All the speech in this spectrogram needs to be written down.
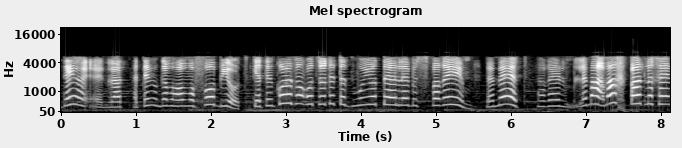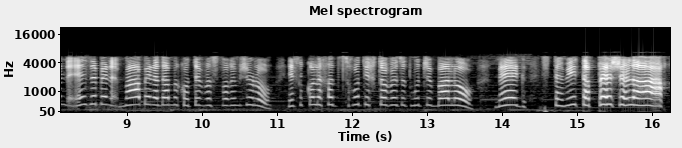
די, אתן גם הומופוביות. כי אתן כל הזמן רוצות את הדמויות האלה בספרים. באמת. הרי למה, מה אכפת לכן איזה בן, מה הבן אדם כותב בספרים שלו? יש לכל אחד זכות לכתוב איזה דמות שבא לו. מג, סתמי את הפה שלך!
